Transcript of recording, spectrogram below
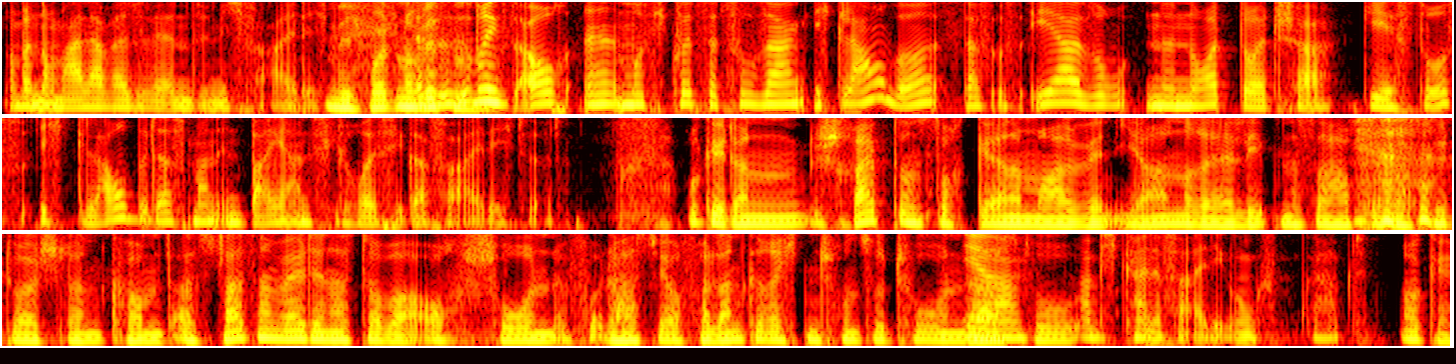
Aber normalerweise werden sie nicht vereidigt. Ich wollte nur Das wissen. ist übrigens auch, äh, muss ich kurz dazu sagen, ich glaube, das ist eher so ein norddeutscher Gestus. Ich glaube, dass man in Bayern viel häufiger vereidigt wird. Okay, dann schreibt uns doch gerne mal, wenn ihr andere Erlebnisse habt oder aus Süddeutschland kommt. Als Staatsanwältin hast du aber auch schon, da hast du ja auch vor Landgerichten schon zu tun. Da ja, habe ich keine Vereidigung gehabt. Okay.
